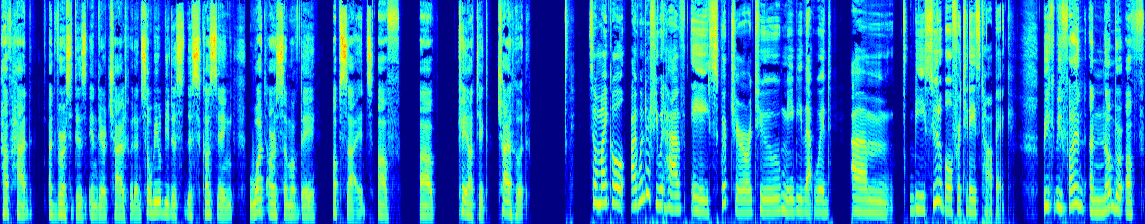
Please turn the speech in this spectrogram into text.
have had adversities in their childhood. And so we'll be dis- discussing what are some of the upsides of a chaotic childhood. So, Michael, I wonder if you would have a scripture or two, maybe that would um, be suitable for today's topic? We, we find a number of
